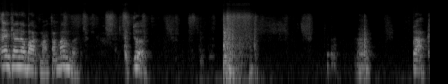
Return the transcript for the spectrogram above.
ekrana bakma tamam mı? Dur. Bak.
